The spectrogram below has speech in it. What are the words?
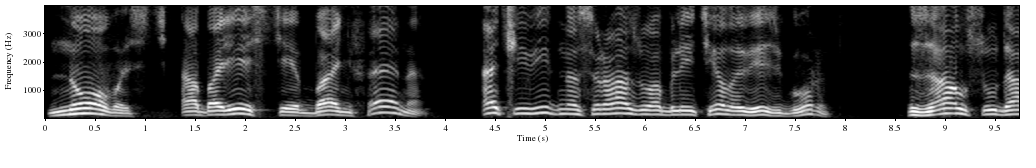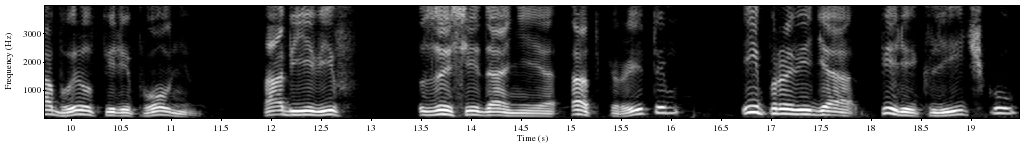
Новость об аресте Баньфена, очевидно, сразу облетела весь город. Зал суда был переполнен. Объявив заседание открытым и проведя перекличку,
